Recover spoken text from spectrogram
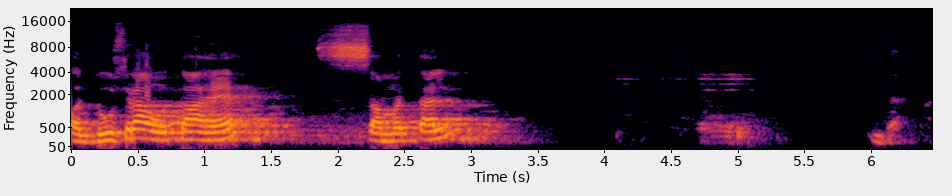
और दूसरा होता है समतल दर्पण।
